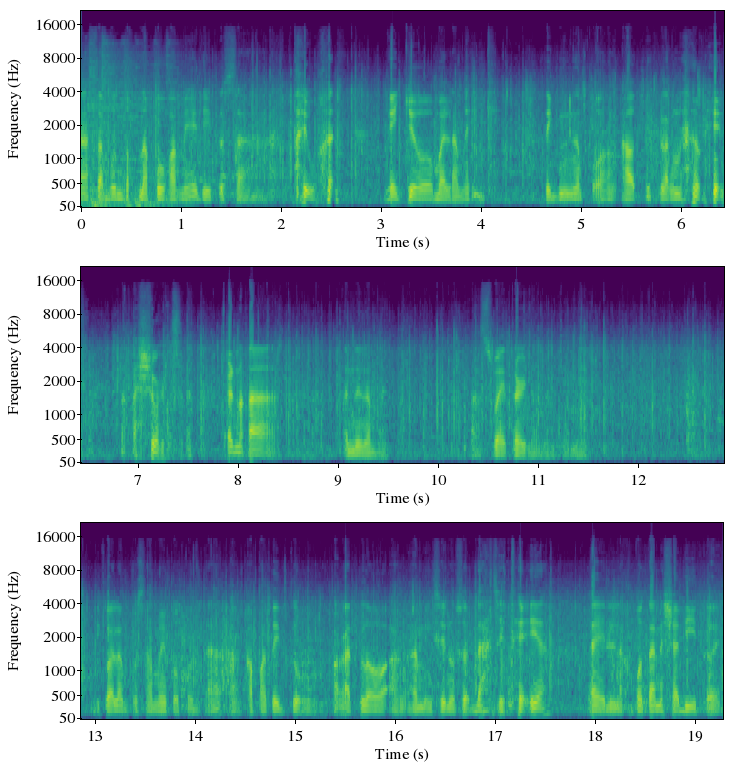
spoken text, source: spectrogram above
Nasa bundok na po kami dito sa Taiwan. Medyo malamig. Tignan na po ang outfit lang namin. Naka shorts. Or naka, ano naman, naka sweater naman kami. Hindi ko alam po saan may pupunta. Ang kapatid kong pangatlo ang aming sinusundan si Thea. Dahil nakapunta na siya dito eh.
